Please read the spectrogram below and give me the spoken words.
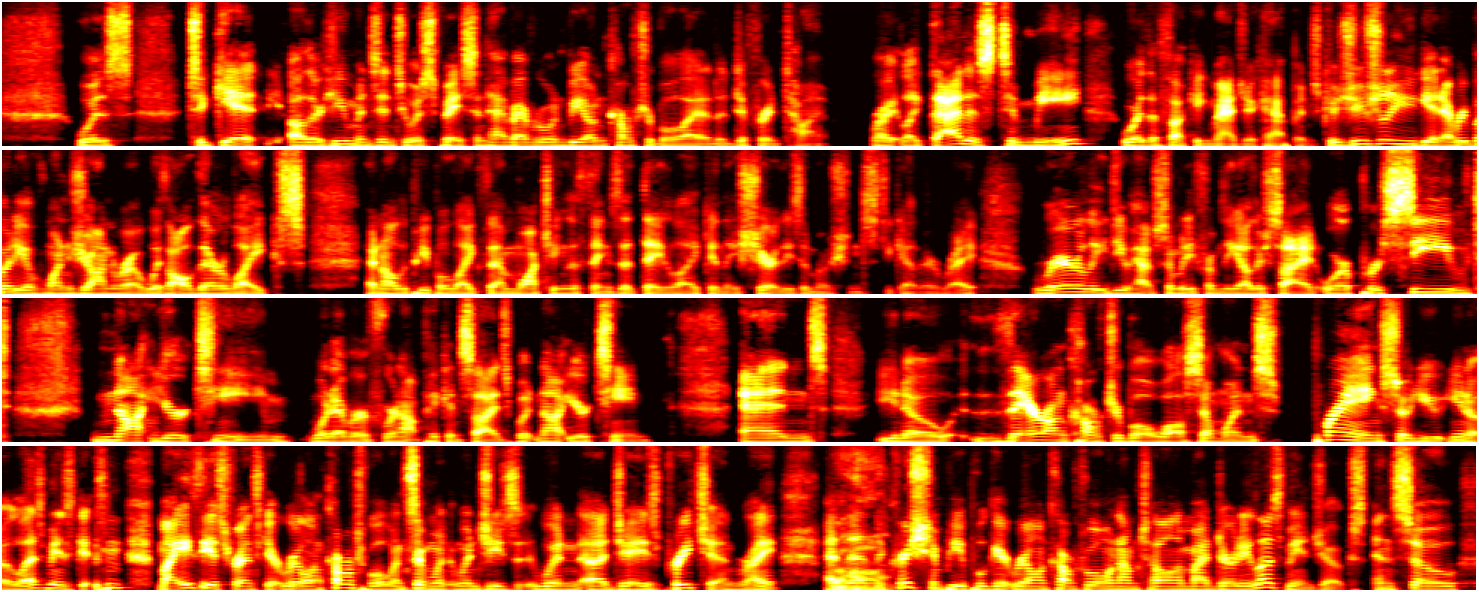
was to get other humans into a space and have everyone be uncomfortable at a different time right? Like that is to me where the fucking magic happens. Cause usually you get everybody of one genre with all their likes and all the people like them watching the things that they like and they share these emotions together, right? Rarely do you have somebody from the other side or perceived not your team, whatever, if we're not picking sides, but not your team. And, you know, they're uncomfortable while someone's praying so you you know lesbians get my atheist friends get real uncomfortable when someone when jesus when uh, jay's preaching right and then the uh-huh. christian people get real uncomfortable when i'm telling my dirty lesbian jokes and so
